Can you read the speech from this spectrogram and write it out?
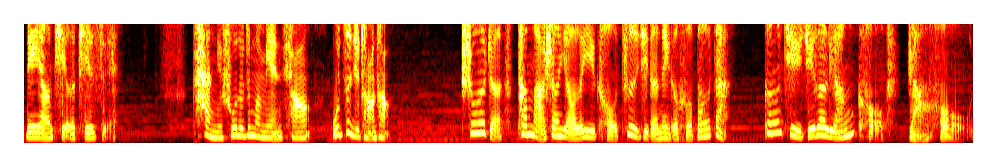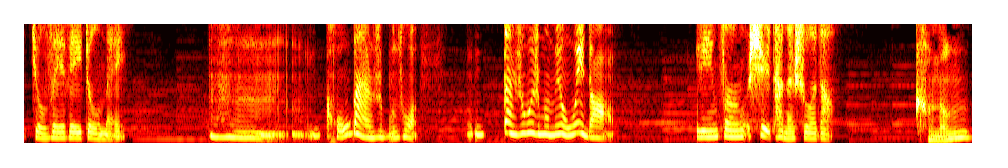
林阳撇了撇嘴，看你说的这么勉强，我自己尝尝。说着，他马上咬了一口自己的那个荷包蛋，刚咀嚼了两口，然后就微微皱眉。嗯，口感是不错，但是为什么没有味道？云峰试探的说道：“可能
